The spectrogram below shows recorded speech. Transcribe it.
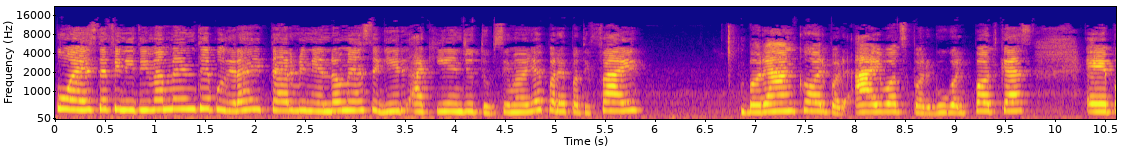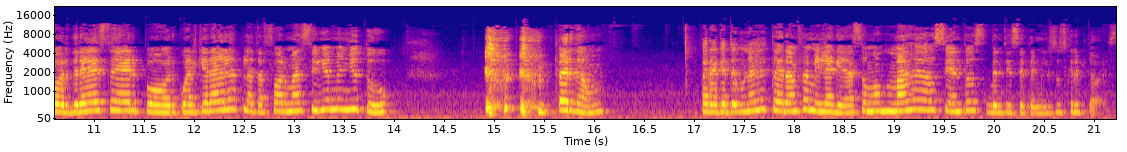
pues definitivamente pudieras estar viniéndome a seguir aquí en YouTube. Si me oyes por Spotify, por Anchor, por iBots, por Google Podcast, eh, por Dresser, por cualquiera de las plataformas, sígueme en YouTube. Perdón para que te unas a esta gran familia que ya somos más de 227 mil suscriptores.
